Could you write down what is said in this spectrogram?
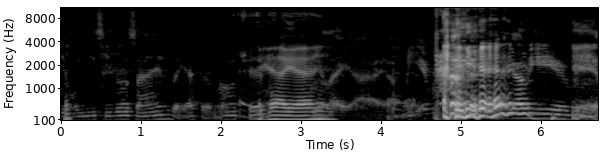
Yo, when you see those signs, like after a long trip, yeah, yeah. you're like, all right, I'm here, bro. like, I'm here, man.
